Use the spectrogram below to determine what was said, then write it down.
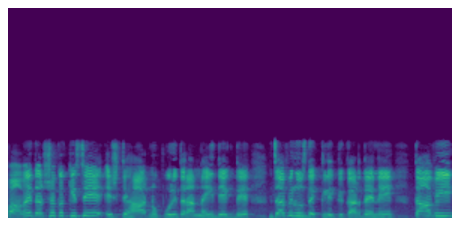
ਭਾਵੇਂ ਦਰਸ਼ਕ ਕਿਸੇ ਇਸ਼ਤਿਹਾਰ ਨੂੰ ਪੂਰੀ ਤਰ੍ਹਾਂ ਨਹੀਂ ਦੇਖਦੇ ਜਾਂ ਫਿਰ ਉਸ ਦੇ ਕਲਿੱਕ ਕਰਦੇ ਨੇ, ਤਾਂ ਵੀ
